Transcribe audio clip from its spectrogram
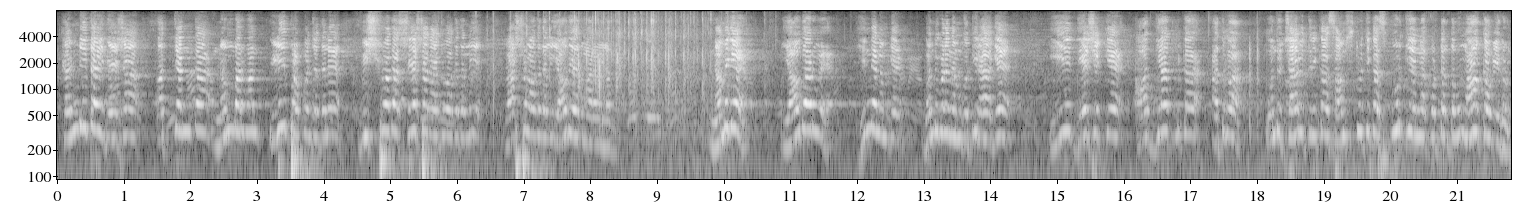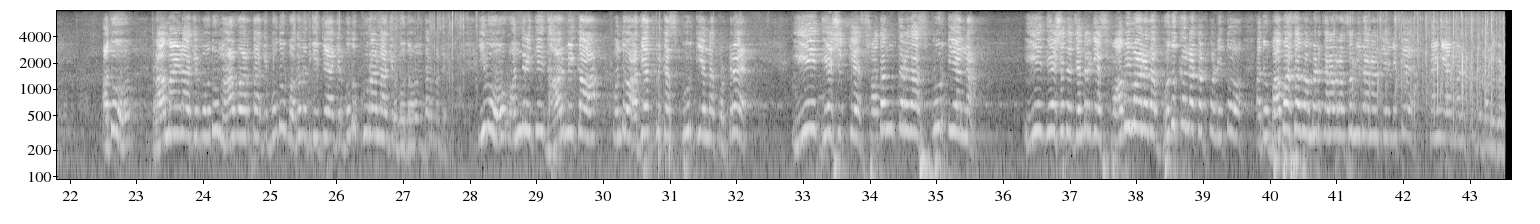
ಖಂಡಿತ ಈ ದೇಶ ಅತ್ಯಂತ ನಂಬರ್ ಒನ್ ಇಡೀ ಪ್ರಪಂಚದಲ್ಲೇ ವಿಶ್ವದ ಶ್ರೇಷ್ಠ ರಾಜವಾಗದಲ್ಲಿ ರಾಷ್ಟ್ರವಾಗದಲ್ಲಿ ಯಾವುದೇ ಅನುಮಾನವಿಲ್ಲ. ನಮಗೆ ಯಾವ್ದಾರು ಹಿಂದೆ ನಮಗೆ ಬಂಧುಗಳೇ ನಮ್ಗೆ ಗೊತ್ತಿರೋ ಹಾಗೆ ಈ ದೇಶಕ್ಕೆ ಆಧ್ಯಾತ್ಮಿಕ ಅಥವಾ ಒಂದು ಚಾರಿತ್ರಿಕ, ಸಾಂಸ್ಕೃತಿಕ ಸ್ಫೂರ್ತಿಯನ್ನು ಕೊಟ್ಟಂಥವು ಮಹಾಕಾವ್ಯಗಳು. ಅದು ರಾಮಾಯಣ ಆಗಿರ್ಬೋದು, ಮಹಾಭಾರತ ಆಗಿರ್ಬೋದು, ಭಗವದ್ಗೀತೆ ಆಗಿರ್ಬೋದು ಕುರಾನ್ ಆಗಿರ್ಬೋದು, ಅವರ ಧರ್ಮದಲ್ಲಿ ಇವು ಒಂದು ರೀತಿ ಧಾರ್ಮಿಕ, ಒಂದು ಆಧ್ಯಾತ್ಮಿಕ ಸ್ಫೂರ್ತಿಯನ್ನು ಕೊಟ್ಟರೆ ಈ ದೇಶಕ್ಕೆ ಸ್ವತಂತ್ರದ ಸ್ಫೂರ್ತಿಯನ್ನು, ಈ ದೇಶದ ಜನರಿಗೆ ಸ್ವಾಭಿಮಾನದ ಬದುಕನ್ನ ಕಟ್ಕೊಂಡಿತ್ತು. ಅದು ಬಾಬಾ ಸಾಹೇಬ್ ಅಂಬೇಡ್ಕರ್ ಅವರ ಸಂವಿಧಾನ ಅಂತ ಹೇಳಲಿಕ್ಕೆ ನನಗೆ ಮನಸ್ಸಿಗೆ ಬಂಧುಗಳು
